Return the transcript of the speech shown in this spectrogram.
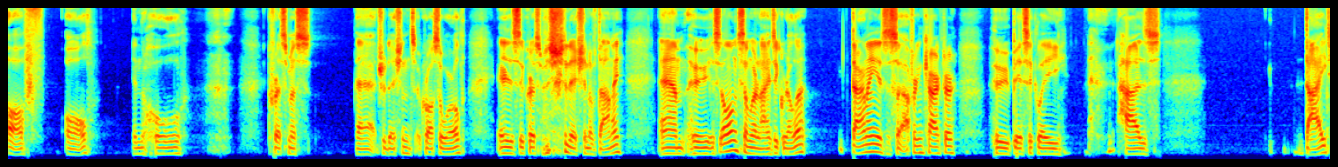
of all in the whole Christmas uh, traditions across the world is the Christmas tradition of Danny, um, who is along similar lines of Grilla Danny is a South African character who basically has died.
